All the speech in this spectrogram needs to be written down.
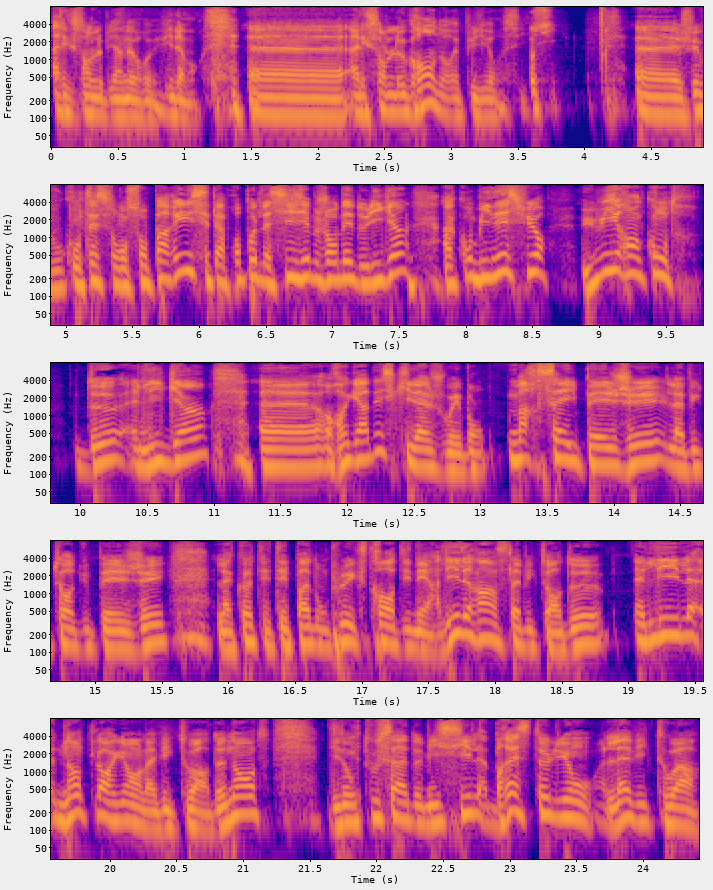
Alexandre le Bienheureux, évidemment. Euh, Alexandre le Grand, on aurait pu dire aussi. Aussi. Euh, je vais vous compter son, son pari. C'est à propos de la sixième journée de Ligue 1, un combiné sur huit rencontres de Ligue 1. Euh, regardez ce qu'il a joué. Bon, Marseille PSG, la victoire du PSG, la cote n'était pas non plus extraordinaire. Lille-Reims, la victoire de Lille, Nantes-Lorient, la victoire de Nantes. Dis donc tout ça à domicile. Brest-Lyon, la victoire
